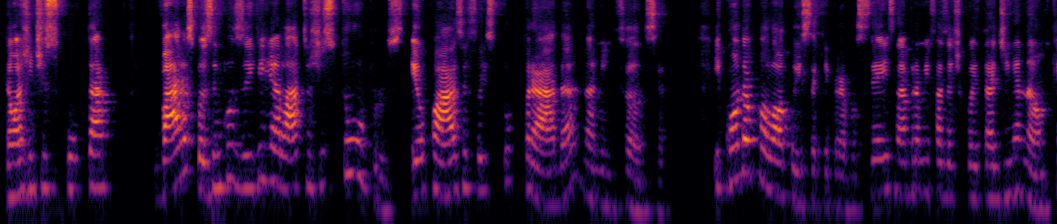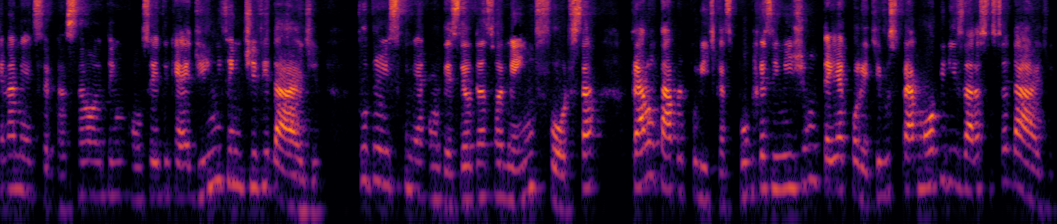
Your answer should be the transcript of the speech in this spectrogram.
Então, a gente escuta várias coisas, inclusive relatos de estupros. Eu quase fui estuprada na minha infância. E quando eu coloco isso aqui para vocês, não é para me fazer de coitadinha, não, porque na minha dissertação eu tenho um conceito que é de inventividade. Tudo isso que me aconteceu eu transformei em força para lutar por políticas públicas e me juntei a coletivos para mobilizar a sociedade.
